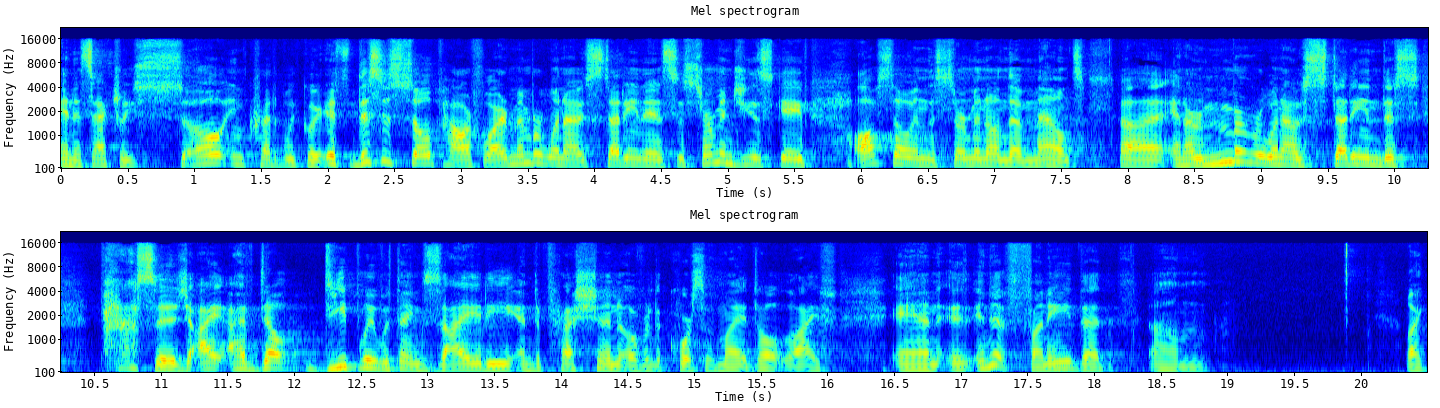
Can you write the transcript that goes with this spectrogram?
And it's actually so incredibly clear. It's, this is so powerful. I remember when I was studying it, it's the sermon Jesus gave also in the Sermon on the Mount. Uh, and I remember when I was studying this passage, I, have dealt deeply with anxiety and depression over the course of my adult life. And isn't it funny that, um, like,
